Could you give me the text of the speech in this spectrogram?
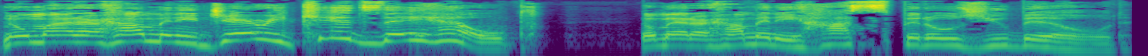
no matter how many Jerry kids they help, no matter how many hospitals you build,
